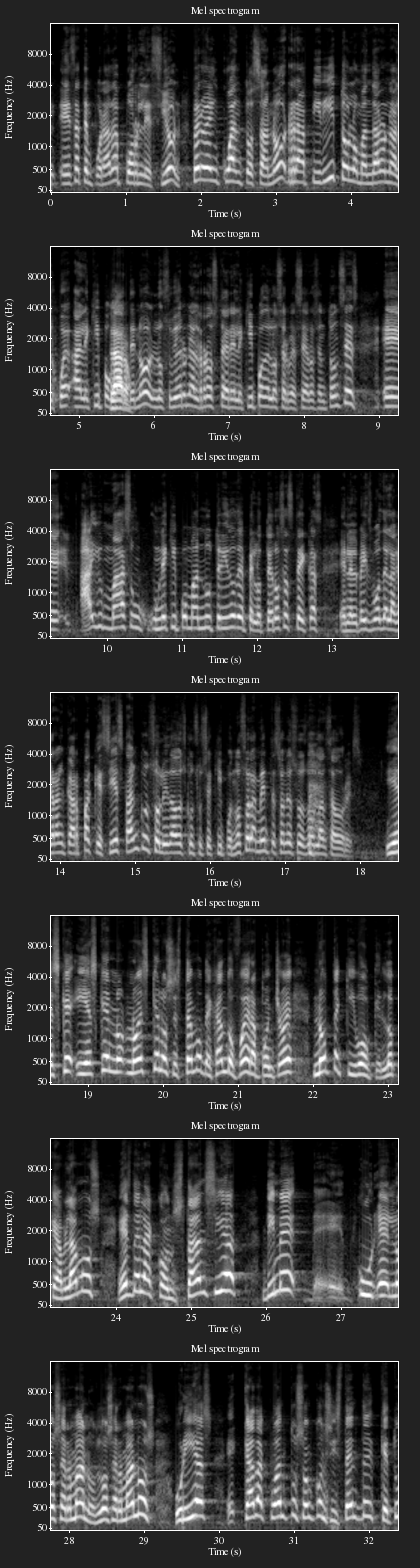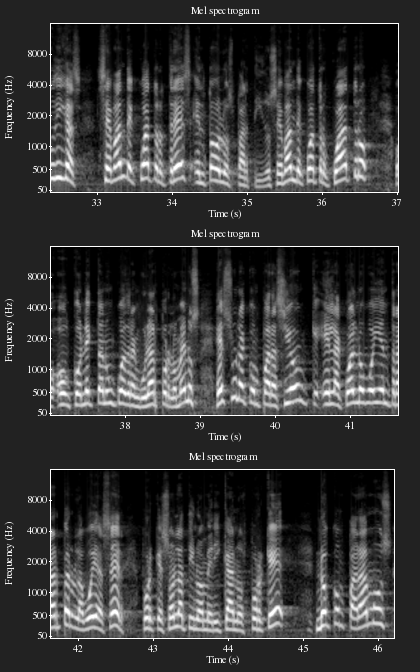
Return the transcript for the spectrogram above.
esa temporada por lesión, pero en cuanto sanó, rapidito lo mandaron al, al equipo grande, ¿no? Lo subieron al roster el equipo de los cerveceros. Entonces, eh, hay más un, equipo más nutrido de peloteros aztecas en el béisbol de la Gran Carpa que sí están consolidados con sus equipos. No solamente son esos dos lanzadores. Y es que, y es que no, no es que los estemos dejando fuera, Poncho, ¿eh? no te equivoques. Lo que hablamos es de la constancia Dime, eh, eh, los hermanos, los hermanos Urias, eh, cada cuánto son consistentes que tú digas, se van de 4-3 en todos los partidos, se van de 4-4 o, conectan un cuadrangular por lo menos. Es una comparación en la cual no voy a entrar, pero la voy a hacer, porque son latinoamericanos. ¿Por qué? No comparamos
